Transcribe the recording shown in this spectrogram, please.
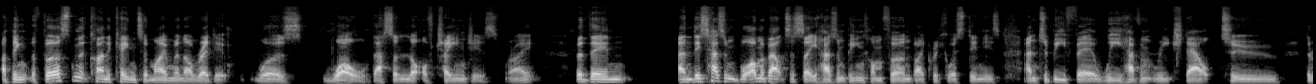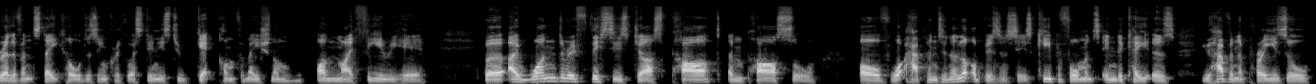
I think the first thing that kind of came to mind when I read it was, whoa, that's a lot of changes, right? But then, and this hasn't, what I'm about to say hasn't been confirmed by Cricket West Indies. And to be fair, we haven't reached out to the relevant stakeholders in Cricket West Indies to get confirmation on, on my theory here. But I wonder if this is just part and parcel of what happens in a lot of businesses. Key performance indicators you have an appraisal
